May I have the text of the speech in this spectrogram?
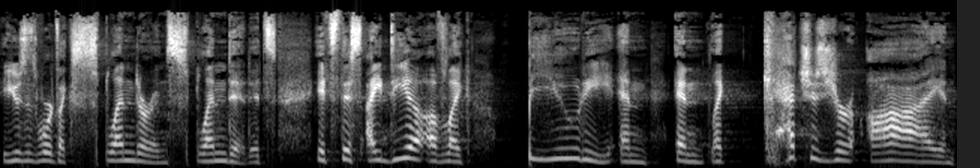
It uses words like splendor and splendid. It's, it's this idea of like beauty and, and like catches your eye and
